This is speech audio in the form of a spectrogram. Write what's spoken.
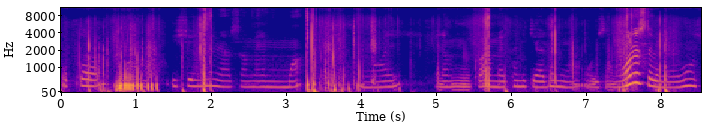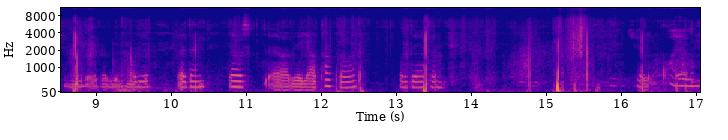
Hatta iş yerine mi yazsam benim ma mal benim kar mekanik yerde mi ya o yüzden orası da benim evim olsun orada yatabilirim orada zaten yas, e, yatak da var orada yatarım şöyle koyalım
